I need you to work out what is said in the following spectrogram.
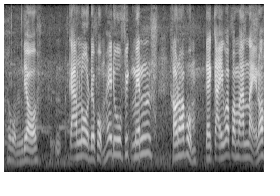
ครับผมเดี๋ยวการโหลดเดี๋ยวผมให้ดูฟิกเมนต์เขานะครับผมไกลๆว่าประมาณไหนเนาะ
